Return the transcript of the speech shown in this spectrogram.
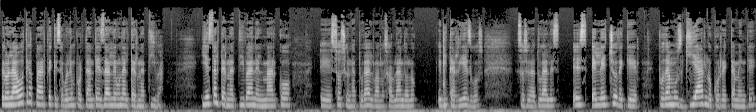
Pero la otra parte que se vuelve importante es darle una alternativa. Y esta alternativa en el marco eh, socionatural, vamos hablándolo, evita riesgos socionaturales, es el hecho de que podamos guiarlo correctamente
